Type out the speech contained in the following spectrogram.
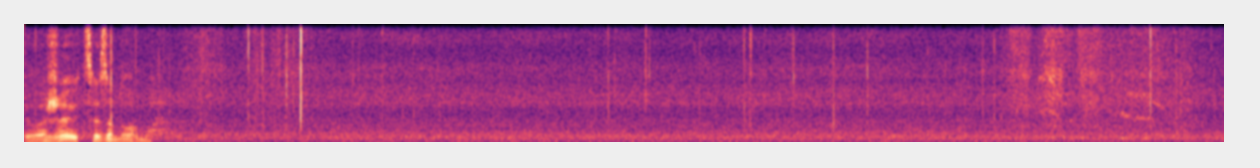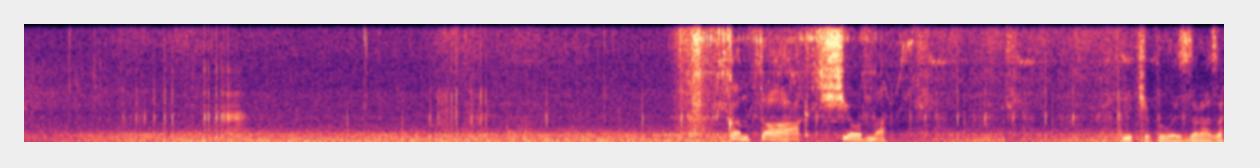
І вважаю це за норму. Контакт! Ще одна. Відчепилась зараза.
